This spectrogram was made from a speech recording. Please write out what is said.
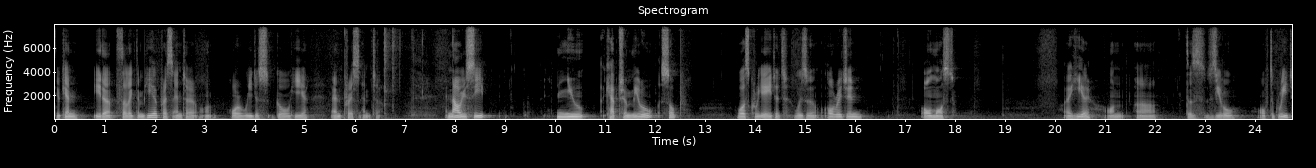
You can either select them here, press enter, or, or we just go here and press enter. And now you see new capture mirror SOP was created with an origin almost uh, here on uh, the zero of the grid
